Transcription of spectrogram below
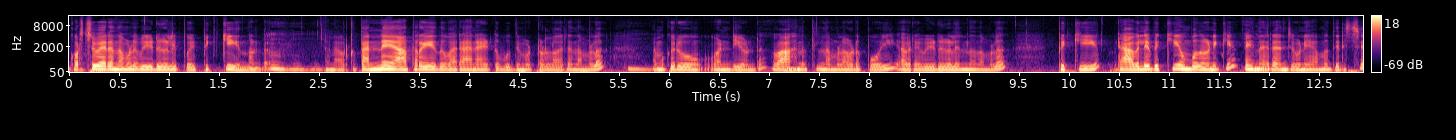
കുറച്ച് പേരെ നമ്മൾ വീടുകളിൽ പോയി പിക്ക് ചെയ്യുന്നുണ്ട്. അങ്ങനെ അവർക്ക് തന്നെ യാത്ര ചെയ്ത് വരാനായിട്ട് ബുദ്ധിമുട്ടുള്ളവരെ നമ്മൾ നമുക്കൊരു വണ്ടിയുണ്ട്. വാഹനത്തിൽ നമ്മൾ അവിടെ പോയി അവരെ വീടുകളിൽ നിന്ന് നമ്മൾ പിക്ക് ചെയ്യും. രാവിലെ പിക്ക് ചെയ്യും ഒമ്പത് മണിക്ക്. വൈകുന്നേരം അഞ്ച് മണിയാകുമ്പോൾ തിരിച്ച്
